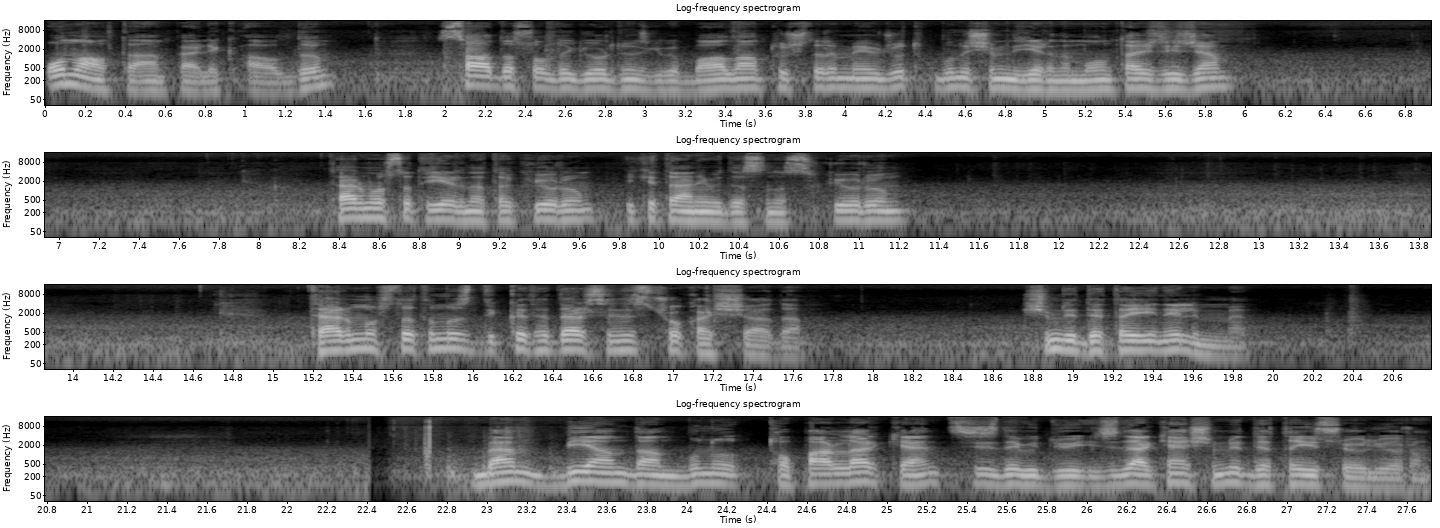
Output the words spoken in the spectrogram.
16 amperlik aldım. Sağda solda gördüğünüz gibi bağlantı tuşları mevcut. Bunu şimdi yerine montajlayacağım. Termostatı yerine takıyorum. İki tane vidasını sıkıyorum. Termostatımız dikkat ederseniz çok aşağıda. Şimdi detaya inelim mi? Ben bir yandan bunu toparlarken siz de videoyu izlerken şimdi detayı söylüyorum.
